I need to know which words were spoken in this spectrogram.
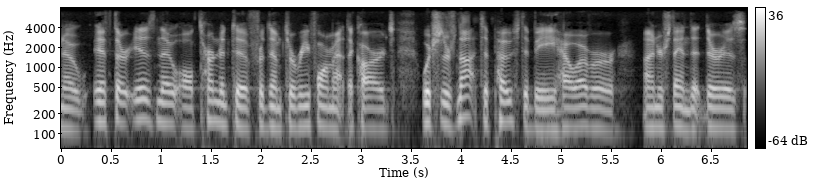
you know, if there is no alternative for them to reformat the cards, which there's not supposed to be. However, I understand that there is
